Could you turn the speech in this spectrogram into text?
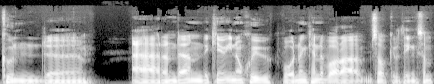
kundärenden. Det kan ju, inom sjukvården kan det vara saker och ting som,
